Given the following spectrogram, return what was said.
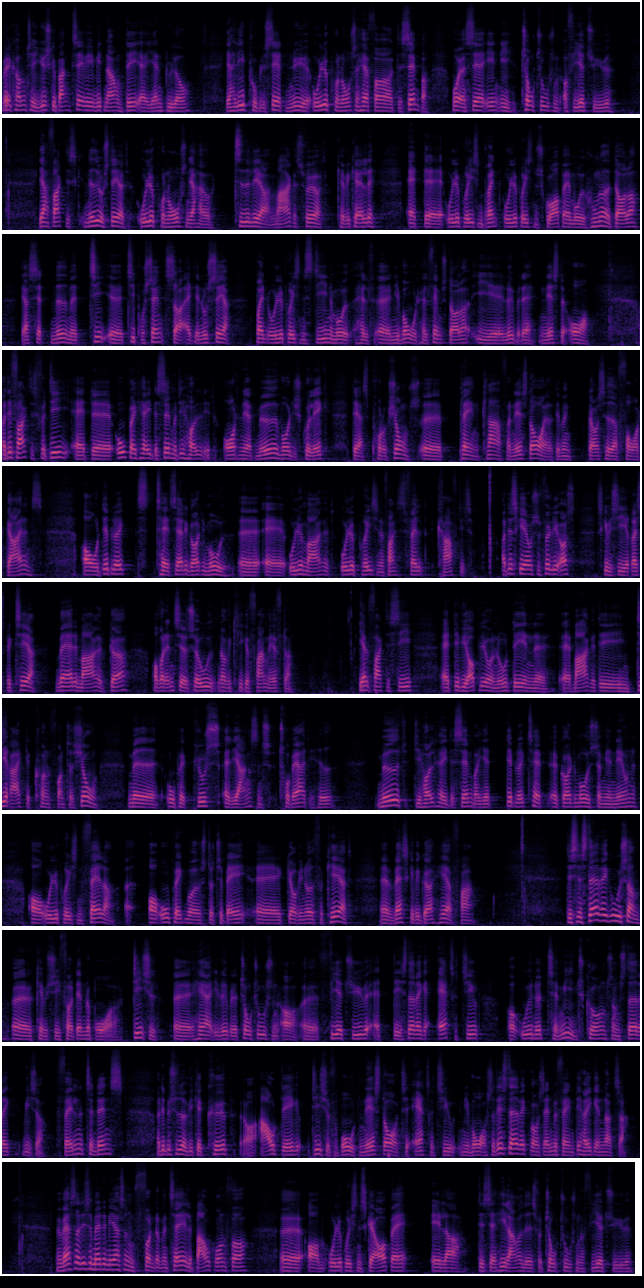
Velkommen til Jyske Bank TV. Mit navn det er Jan Bylov. Jeg har lige publiceret en ny olieprognose her for december, hvor jeg ser ind i 2024. Jeg har faktisk nedjusteret olieprognosen. Jeg har jo tidligere markedsført, kan vi kalde det, at øh, olieprisen, brint olieprisen skulle op af mod 100 dollar. Jeg har sat ned med 10, 10 øh, procent, så at jeg nu ser brint olieprisen stigende mod øh, niveauet 90 dollar i løbet af næste år. Og det er faktisk fordi, at øh, OPEC her i december, de holdt et ordinært møde, hvor de skulle lægge deres produktionsplan øh, klar for næste år, eller det man der også hedder forward guidance. Og det blev ikke taget særlig godt imod øh, af oliemarkedet. Olieprisen er faktisk faldt kraftigt. Og det skal jeg jo selvfølgelig også, skal vi sige, respektere, hvad er det markedet gør, og hvordan ser det så ud, når vi kigger frem efter. Jeg vil faktisk sige, at det vi oplever nu, det er en, øh, at markedet det er en direkte konfrontation med OPEC Plus alliancens troværdighed. Mødet, de holdt her i december, ja, det blev ikke taget øh, godt imod, som jeg nævnte, og olieprisen falder, øh, og OPEC må jo stå tilbage. Øh, gjorde vi noget forkert? Øh, hvad skal vi gøre herfra? Det ser stadigvæk ud som, øh, kan vi sige, for dem, der bruger diesel øh, her i løbet af 2024, at det stadigvæk er attraktivt at udnytte terminskurven, som stadigvæk viser faldende tendens. Og det betyder, at vi kan købe og afdække dieselforbruget næste år til attraktive niveauer. Så det er stadigvæk vores anbefaling. Det har ikke ændret sig. Men hvad så ligesom er det mere sådan fundamentale baggrund for, øh, om olieprisen skal opad, eller det ser helt anderledes for 2024?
